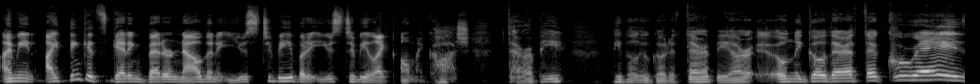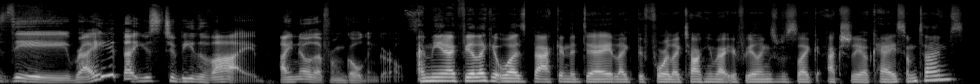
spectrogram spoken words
I mean, I think it's getting better now than it used to be, but it used to be like, oh my gosh, therapy? People who go to therapy are only go there if they're crazy, right? That used to be the vibe. I know that from Golden Girls. I mean, I feel like it was back in the day, like before, like talking about your feelings was like actually okay sometimes,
